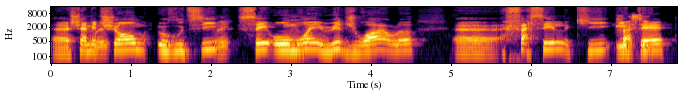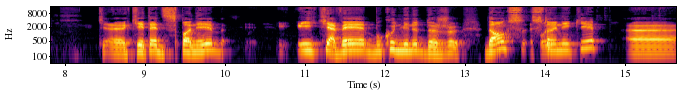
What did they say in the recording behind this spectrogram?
oui. euh, Uruti. C'est au mm -hmm. moins huit joueurs là, euh, faciles qui Facile. étaient euh, qui était disponible et qui avait beaucoup de minutes de jeu. Donc, c'est oui. une équipe euh,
